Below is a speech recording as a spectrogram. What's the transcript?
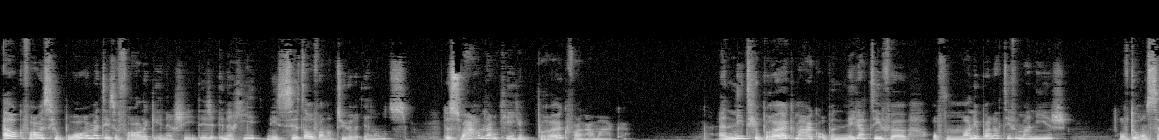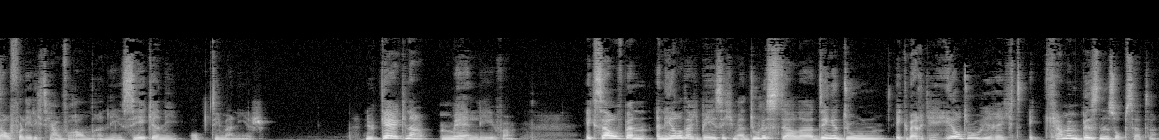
Elke vrouw is geboren met deze vrouwelijke energie. Deze energie die zit al van nature in ons. Dus waarom daar ook geen gebruik van gaan maken? En niet gebruik maken op een negatieve of manipulatieve manier, of door onszelf volledig te gaan veranderen. Nee, zeker niet op die manier. Nu kijk naar mijn leven. Ik zelf ben een hele dag bezig met doelen stellen, dingen doen. Ik werk heel doelgericht. Ik ga mijn business opzetten.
